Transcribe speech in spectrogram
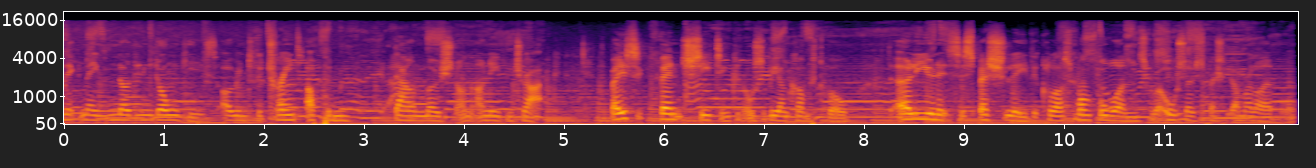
nickname nodding donkeys, owing to the train's up and down motion on the uneven track. The basic bench seating can also be uncomfortable. The early units, especially the Class 141s, were also especially unreliable.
